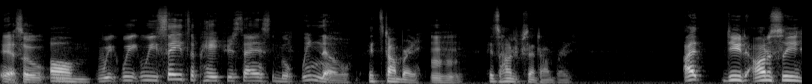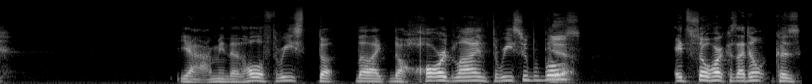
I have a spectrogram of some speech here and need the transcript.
yeah, so Um, we, we we say it's a Patriots dynasty, but we know. It's Tom Brady. hmm It's 100% Tom Brady. I dude, honestly yeah, I mean the whole three the the like the hard line 3 Super Bowls. It's so hard cuz I don't cuz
